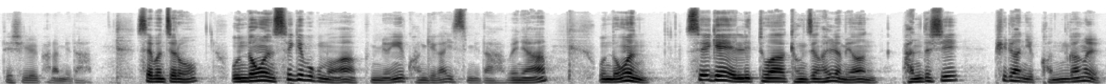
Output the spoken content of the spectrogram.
되시길 바랍니다. 세 번째로 운동은 세계복음화와 분명히 관계가 있습니다. 왜냐? 운동은 세계 엘리트와 경쟁하려면 반드시 필요한 이 건강을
